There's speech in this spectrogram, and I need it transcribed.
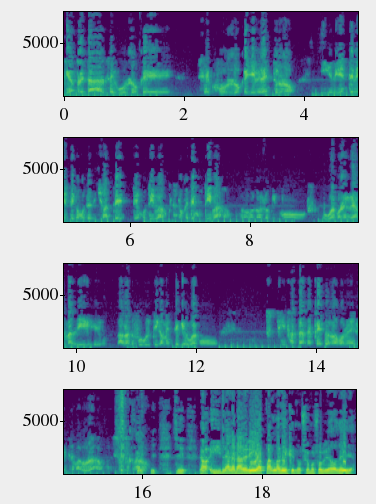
que apretar según lo que, según lo que lleve dentro, ¿no? Y evidentemente, como te he dicho antes, te motiva, claro que te motiva, ¿no? No, no es lo mismo jugar con el Real Madrid hablando futbolísticamente, que juega con, sin falta de respeto, ¿no? Con el Extremadura, ¿no? Eso claro. sí, no, y la ganadería, de que nos hemos olvidado de ella.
